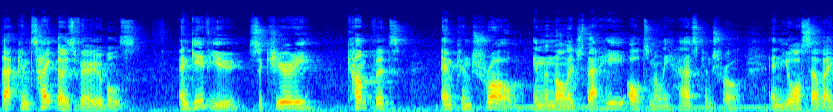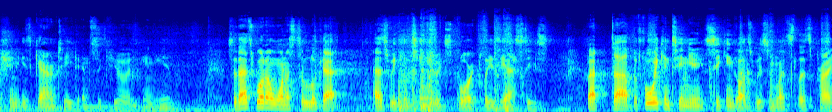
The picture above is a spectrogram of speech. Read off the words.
that can take those variables and give you security, comfort, and control in the knowledge that He ultimately has control and your salvation is guaranteed and secured in Him. So that's what I want us to look at as we continue to explore Ecclesiastes. But uh, before we continue seeking God's wisdom, let's, let's pray.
